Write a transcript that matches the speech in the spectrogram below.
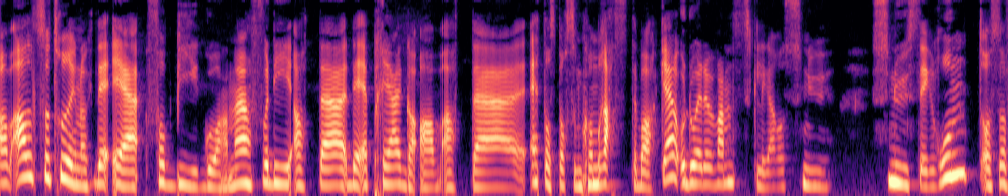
av alt så tror jeg nok det er forbigående, fordi at eh, det er prega av at eh, etterspørselen kommer raskt tilbake, og da er det vanskeligere å snu, snu seg rundt, og så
